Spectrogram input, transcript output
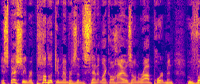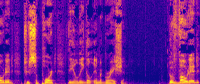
especially Republican members of the Senate, like Ohio's own Rob Portman, who voted to support the illegal immigration, who voted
